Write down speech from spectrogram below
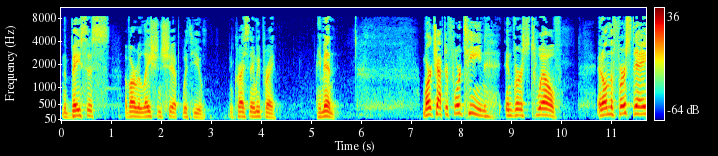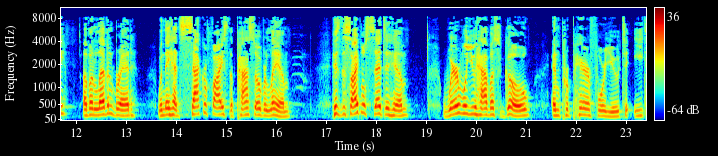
and the basis of our relationship with you. In Christ's name we pray. Amen. Mark chapter 14 in verse 12. And on the first day of unleavened bread, when they had sacrificed the Passover lamb, his disciples said to him, where will you have us go and prepare for you to eat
